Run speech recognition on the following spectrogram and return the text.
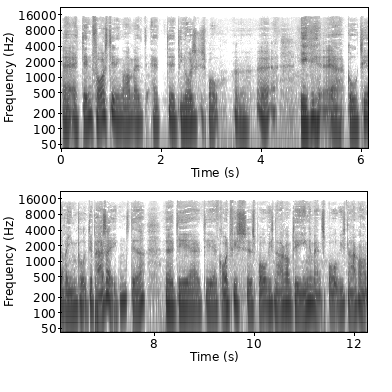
at, at den forestilling om, at, at øh, de nordiske sprog øh, øh, ikke er gode til at rime på, det passer ikke en steder. Øh, det er, det er Grundtvigs øh, sprog, vi snakker om. Det er Ingemanns sprog, vi snakker om.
